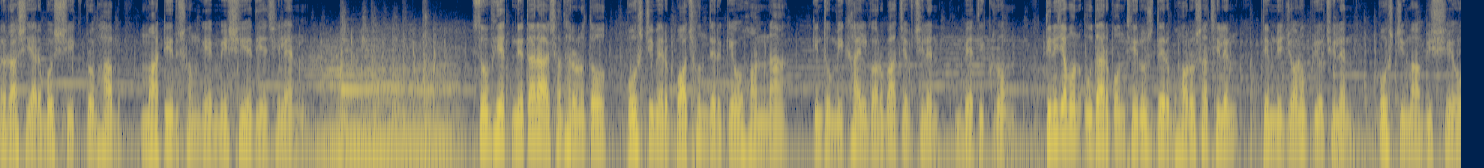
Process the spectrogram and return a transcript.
রাশিয়ার বৈশ্বিক প্রভাব মাটির সঙ্গে মিশিয়ে দিয়েছিলেন। সোভিয়েত নেতারা সাধারণত পশ্চিমের পছন্দের কেউ হন না, কিন্তু মিখাইল গর্বাচেভ ছিলেন ব্যতিক্রম। তিনি যেমন উদারপন্থী রুশদের ভরসা ছিলেন, তেমনি জনপ্রিয় ছিলেন পশ্চিমা বিশ্বেও।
